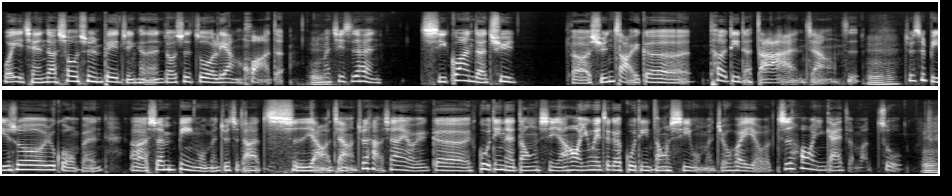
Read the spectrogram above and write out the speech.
我以前的受训背景可能都是做量化的，我们其实很习惯的去。呃，寻找一个特定的答案，这样子，嗯，就是比如说，如果我们呃生病，我们就知道吃药，这样就好像有一个固定的东西，然后因为这个固定东西，我们就会有之后应该怎么做。嗯，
